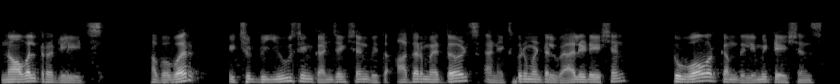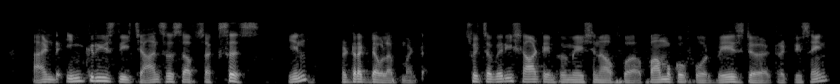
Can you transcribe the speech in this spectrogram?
novel drug leads. However, it should be used in conjunction with other methods and experimental validation to overcome the limitations and increase the chances of success in drug development. So it's a very short information of uh, pharmacophore based uh, drug design.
